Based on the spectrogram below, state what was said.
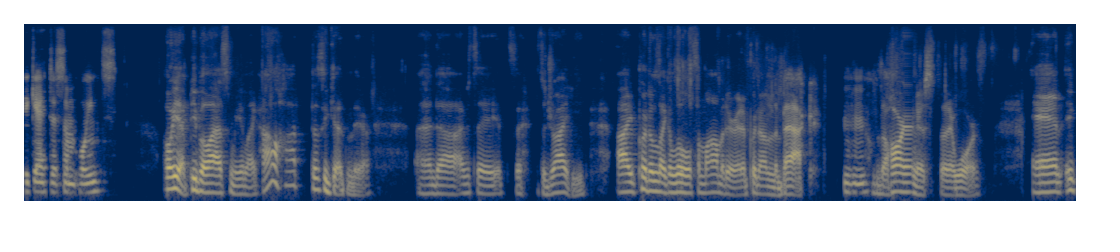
it get at some points? Oh yeah, people ask me like, "How hot does it get in there?" And uh, I would say it's a, it's a dry heat. I put a, like a little thermometer and I put it on the back mm-hmm. of the harness that I wore, and it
